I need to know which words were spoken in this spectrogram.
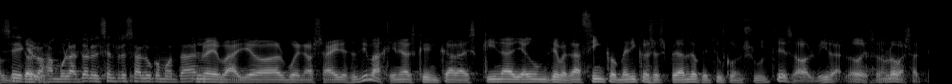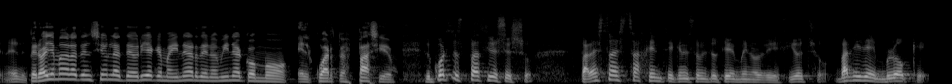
Sí, que los ambulatorios, el centro de salud como tal. Nueva York, Buenos Aires. ¿Tú te imaginas que en cada esquina hay un, de verdad cinco médicos esperando que tú consultes? Oh, olvídalo, eso no lo vas a tener. Pero ha llamado la atención la teoría que Mainar denomina como el cuarto espacio. El cuarto espacio es eso. Para esta, esta gente que en este momento tiene menos de 18, van a ir en bloque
